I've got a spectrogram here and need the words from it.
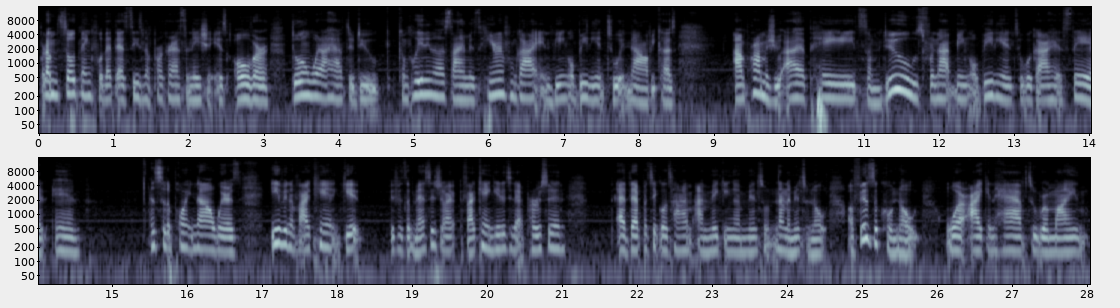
but I'm so thankful that that season of procrastination is over. Doing what I have to do, completing the assignments, hearing from God, and being obedient to it now because. I promise you, I have paid some dues for not being obedient to what God has said. And it's to the point now where it's, even if I can't get if it's a message, if I can't get it to that person at that particular time, I'm making a mental, not a mental note, a physical note where I can have to remind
